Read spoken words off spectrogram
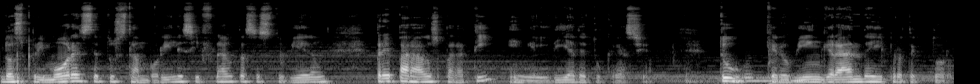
Los primores de tus tamboriles y flautas estuvieron preparados para ti en el día de tu creación. Tú, querubín grande y protector,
